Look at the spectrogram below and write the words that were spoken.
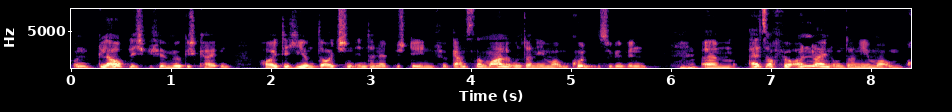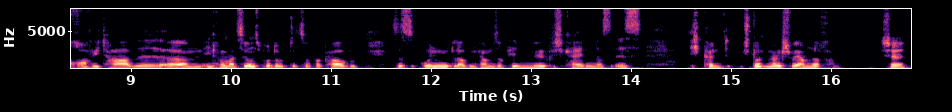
unglaublich, wie viele Möglichkeiten heute hier im deutschen Internet bestehen für ganz normale Unternehmer, um Kunden zu gewinnen, mhm. ähm, als auch für Online-Unternehmer, um profitabel ähm, Informationsprodukte zu verkaufen. Es ist unglaublich, wir haben so viele Möglichkeiten, das ist, ich könnte stundenlang schwärmen davon. Schön.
